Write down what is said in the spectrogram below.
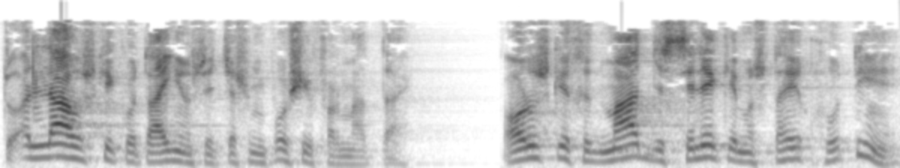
تو اللہ اس کی کوتاہیوں سے چشم پوشی فرماتا ہے اور اس کی خدمات جس سلے کے مستحق ہوتی ہیں،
